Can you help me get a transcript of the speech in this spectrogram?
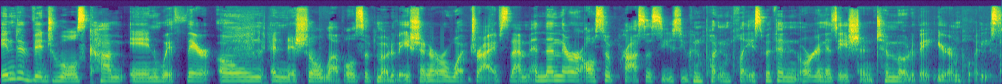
individuals come in with their own initial levels of motivation or what drives them. And then there are also processes you can put in place within an organization to motivate your employees.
